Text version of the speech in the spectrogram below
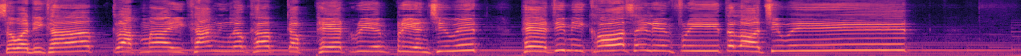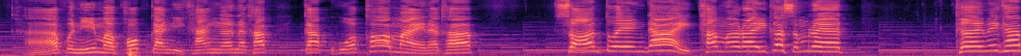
สวัสดีครับ กลับมาอีกครั้งหนึ่งแล้วครับกับเพจเรียนเปลี่ยนชีวิต เพจที่มีคอร์สให้เรียนฟรีตลอดชีวิต ครับ วันนี้มาพบกันอีกครั้งแล้วนะครับ กับหัวข้อใหม่นะครับ สอนตัวเองได้ทำอะไรก็สำเร็จ เคยไหมครับ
